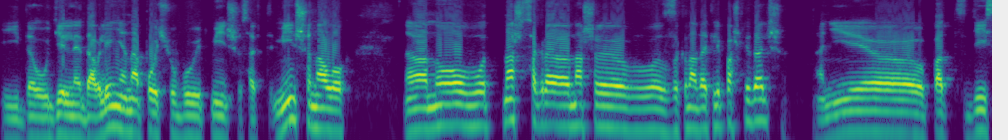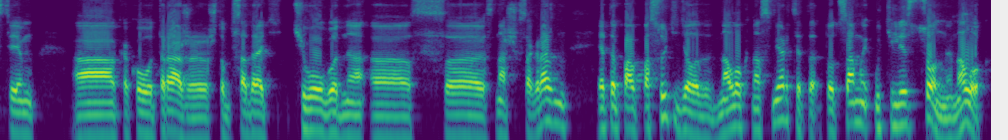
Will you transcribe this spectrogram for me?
и да, удельное давление на почву будет меньше, меньше налог. Но вот наши, наши законодатели пошли дальше. Они под действием какого-то ража, чтобы содрать чего угодно с, с наших сограждан, это, по, по сути дела, налог на смерть – это тот самый утилизационный налог.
